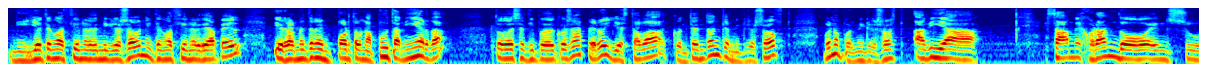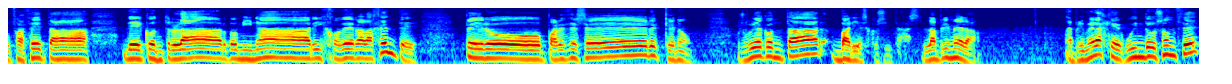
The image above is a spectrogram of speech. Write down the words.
ni yo tengo acciones de Microsoft ni tengo acciones de Apple y realmente me importa una puta mierda todo ese tipo de cosas, pero yo estaba contento en que Microsoft, bueno, pues Microsoft había estaba mejorando en su faceta de controlar, dominar y joder a la gente, pero parece ser que no. Os voy a contar varias cositas. La primera, la primera es que Windows 11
